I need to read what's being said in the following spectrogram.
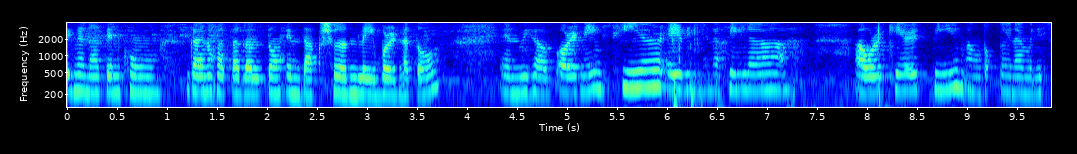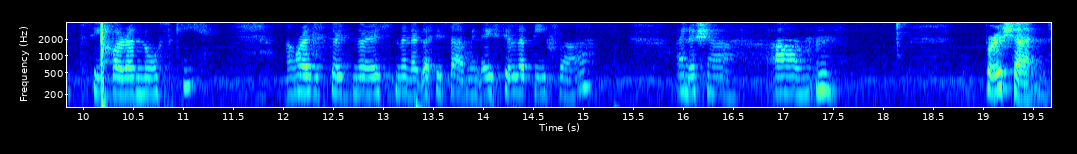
tignan natin kung gaano katagal tong induction labor na to. And we have our names here, Irene Nakila, our care team, ang doktor namin is si Baranowski. Ang registered nurse na nag-assist sa amin ay si Latifa. Ano siya? Um, Persian.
